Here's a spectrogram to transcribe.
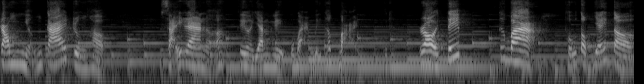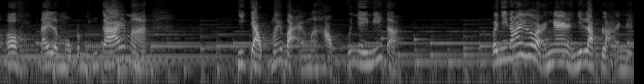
trong những cái trường hợp xảy ra nữa khi mà doanh nghiệp của bạn bị thất bại. Rồi, tiếp. Thứ ba thủ tục giấy tờ. Ồ oh, đây là một trong những cái mà như chọc mấy bạn mà học với nhi miết à. Và như nói với các bạn nghe này như lặp lại nè.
